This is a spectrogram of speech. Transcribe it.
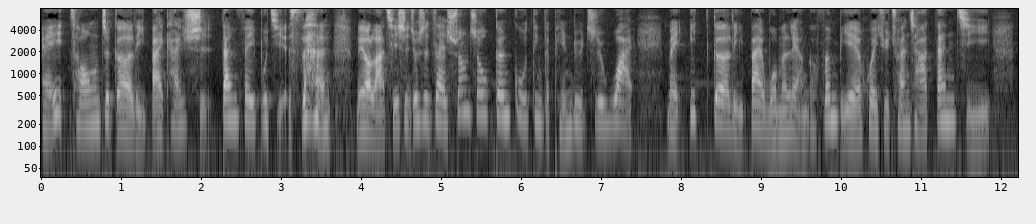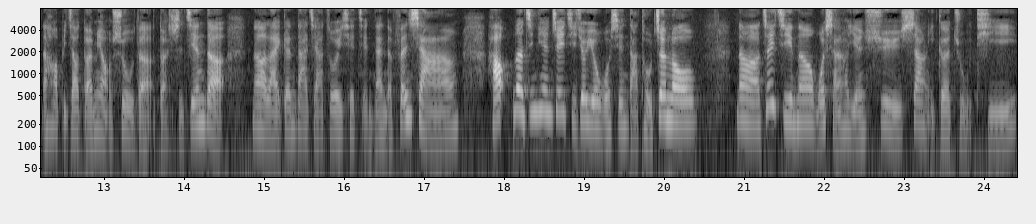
诶，从这个礼拜开始单飞不解散，没有啦，其实就是在双周跟固定的频率之外，每一个礼拜我们两个分别会去穿插单集，然后比较短秒数的、短时间的，那来跟大家做一些简单的分享。好，那。那今天这一集就由我先打头阵喽。那这一集呢，我想要延续上一个主题，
